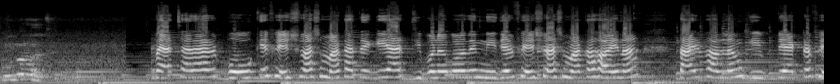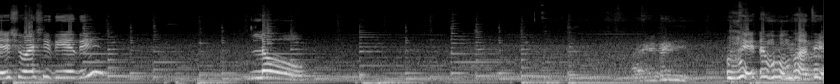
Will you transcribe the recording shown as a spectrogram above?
সুন্দর আছে বেচারার বউকে ফেস ওয়াশ মাখাতে গিয়ে আর জীবনে কোনোদিন নিজের ফেস ওয়াশ মাখা হয় না। তাই ভাবলাম গিফটে একটা ফেস ওয়াশই দিয়ে দিই। লো। এটা মোমবাতি।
